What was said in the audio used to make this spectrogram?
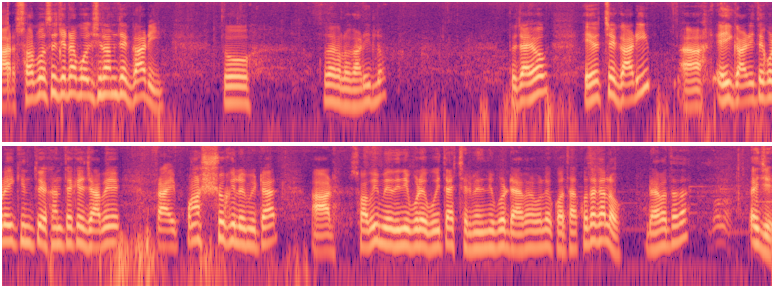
আর সর্বশেষ যেটা বলছিলাম যে গাড়ি তো কোথায় গেলো গাড়ি লোক? তো যাই হোক এই হচ্ছে গাড়ি। এই গাড়িতে করেই কিন্তু এখান থেকে যাবে প্রায় পাঁচশো কিলোমিটার। আর সবই মেদিনীপুরে বুঝতে পারছেন মেদিনীপুরে ড্রাইভার বলে কথা। কোথা গেল ড্রাইভার দাদা? এই যে।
